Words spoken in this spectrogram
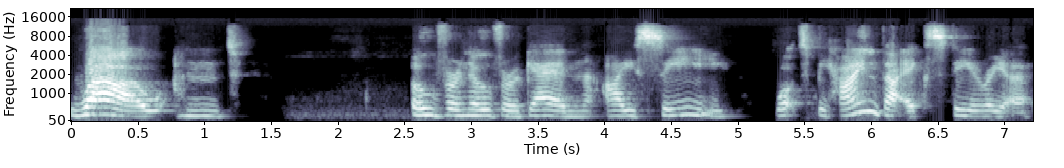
wow and over and over again i see what's behind that exterior.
